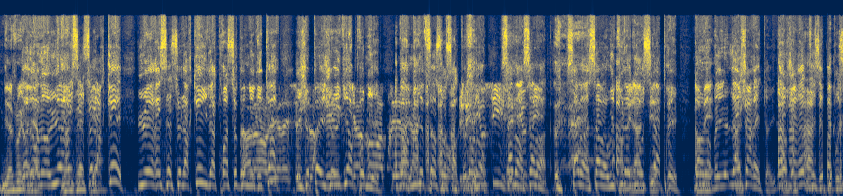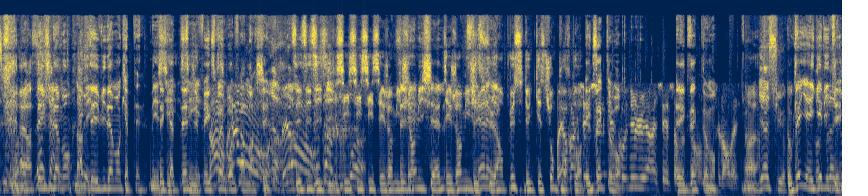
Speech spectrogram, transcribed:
Bien joué, Non, non, non, Bien URSS. Larquet, URSS Larquet, il a 3 secondes d'écart. URSS Et je, je l'ai dit en 15 premier. non, il y a- 1960. Je Non, l'ai dit non, aussi, ça va, ça va. Ça va, ça va. Oui, Ah, tu l'as mais dit aussi après. Non, Non, mais- là, Ah, j'arrête. Là, Ah, j'arrête, c'est pas possible. Alors, c'est évidemment, c'est évidemment Captain. Mais C'est Captain, j'ai fait exprès pour le faire marcher. Si, si, si, si. C'est Jean-Michel. C'est Jean-Michel et en plus c'est une question pour toi. Exactement. Exactement. Bien sûr. Donc là, il y a égalité.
